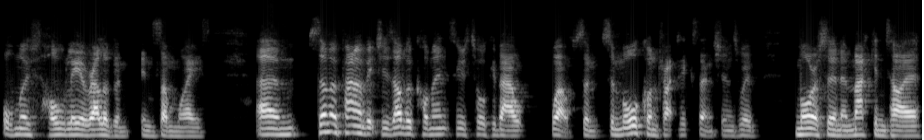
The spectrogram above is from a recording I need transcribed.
almost wholly irrelevant in some ways. Um, some of Paunovic's other comments, he was talking about well, some some more contract extensions with Morrison and McIntyre.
